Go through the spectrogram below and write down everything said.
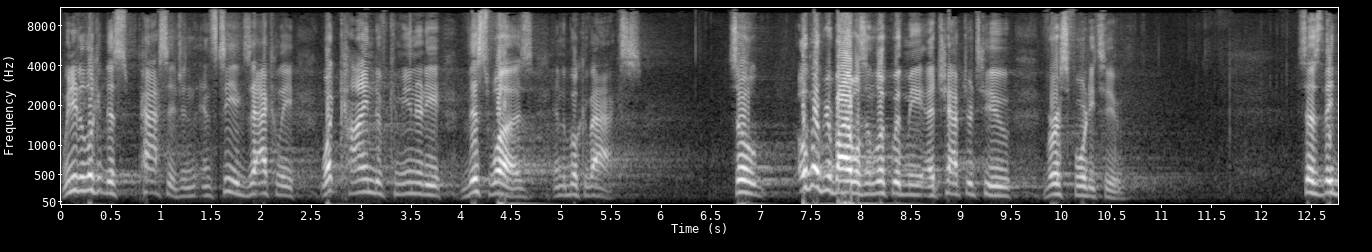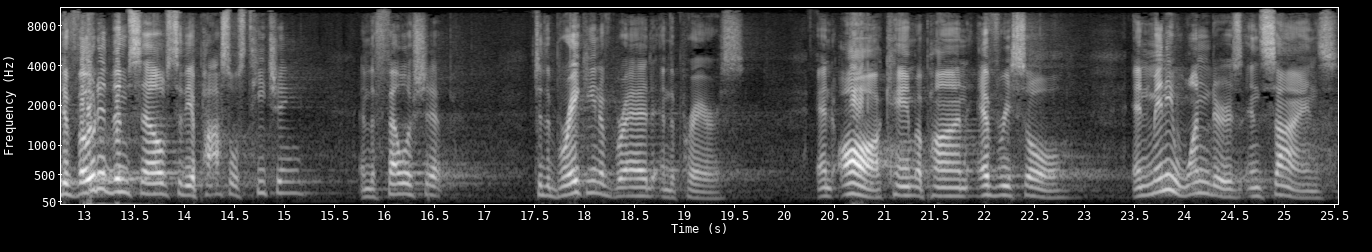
We need to look at this passage and, and see exactly what kind of community this was in the book of Acts. So open up your Bibles and look with me at chapter 2, verse 42. It says, They devoted themselves to the apostles' teaching and the fellowship, to the breaking of bread and the prayers. And awe came upon every soul, and many wonders and signs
